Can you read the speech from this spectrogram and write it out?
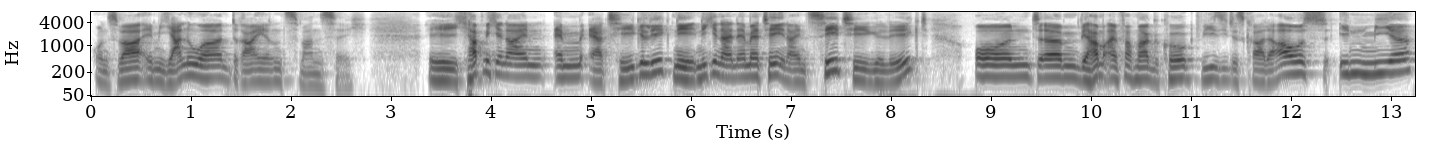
Und zwar im Januar 23. Ich habe mich in ein MRT gelegt, nee, nicht in ein MRT, in ein CT gelegt und ähm, wir haben einfach mal geguckt, wie sieht es gerade aus in mir.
